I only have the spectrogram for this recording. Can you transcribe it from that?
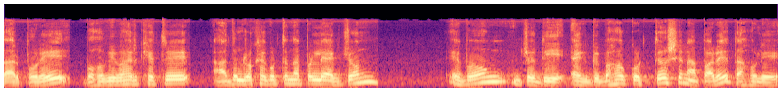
তারপরে বহু বিবাহের ক্ষেত্রে আদল রক্ষা করতে না পারলে একজন এবং যদি এক বিবাহ করতেও সে না পারে, তাহলে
